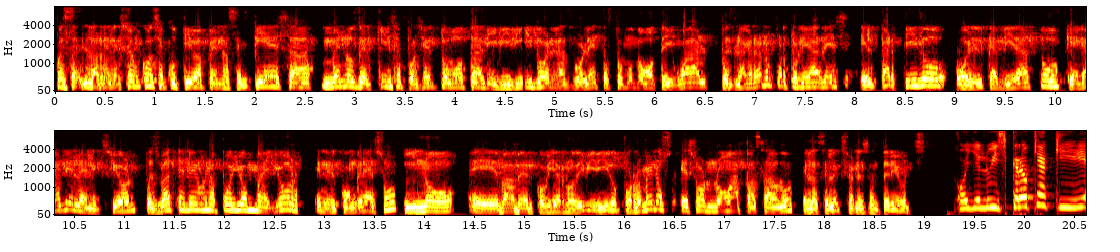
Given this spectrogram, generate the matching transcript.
pues la reelección consecutiva apenas empieza, menos del 15% vota dividido en las boletas, todo el mundo vota igual, pues la gran oportunidad es el partido o el candidato que gane la elección, pues va a tener un apoyo mayor en el Congreso y no eh, va a haber gobierno dividido. Por lo menos eso no ha pasado en las elecciones anteriores. Oye Luis, creo que aquí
